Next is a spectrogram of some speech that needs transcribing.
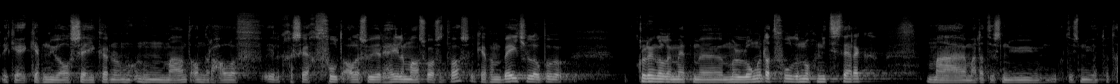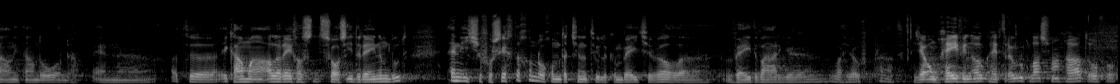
ik, ik heb nu al zeker een, een maand, anderhalf, eerlijk gezegd, voelt alles weer helemaal zoals het was. Ik heb een beetje lopen klungelen met mijn longen. Dat voelde nog niet sterk. Maar, maar dat, is nu, dat is nu totaal niet aan de orde. En, eh, het, eh, ik hou me aan alle regels zoals iedereen hem doet. En ietsje voorzichtiger nog, omdat je natuurlijk een beetje wel eh, weet waar je, waar je over praat. Is jouw omgeving ook, heeft er ook nog last van gehad? Of, of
